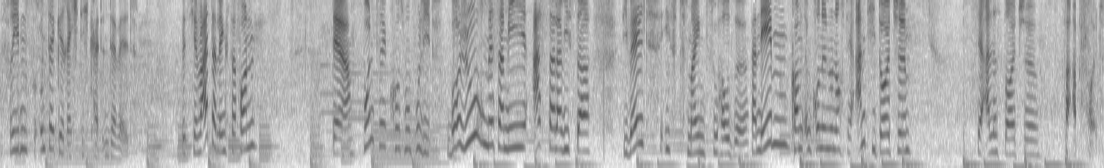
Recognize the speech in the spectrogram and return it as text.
des Friedens und der Gerechtigkeit in der Welt. Ein bisschen weiter links davon der bunte Kosmopolit. Bonjour, mes amis, hasta la vista. Die Welt ist mein Zuhause. Daneben kommt im Grunde nur noch der Antideutsche, der alles Deutsche verabscheut.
